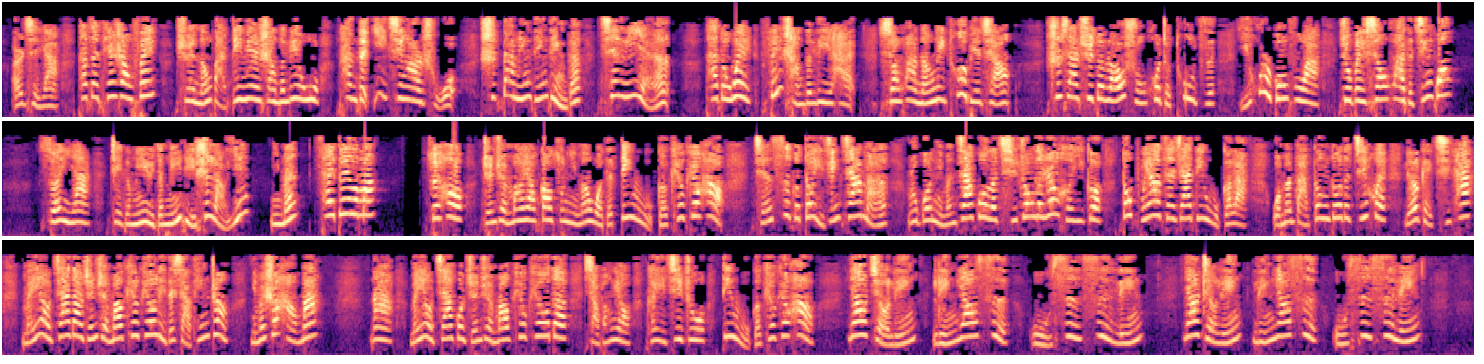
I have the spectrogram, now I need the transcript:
而且呀，它在天上飞，却能把地面上的猎物看得一清二楚，是大名鼎鼎的千里眼。它的胃非常的厉害。消化能力特别强，吃下去的老鼠或者兔子，一会儿功夫啊就被消化的精光。所以呀，这个谜语的谜底是老鹰，你们猜对了吗？最后，卷卷猫要告诉你们我的第五个 QQ 号，前四个都已经加满，如果你们加过了其中的任何一个，都不要再加第五个啦。我们把更多的机会留给其他没有加到卷卷猫 QQ 里的小听众，你们说好吗？那没有加过卷卷猫 QQ 的小朋友，可以记住第五个 QQ 号：幺九零零幺四五四四零，幺九零零幺四五四四零。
